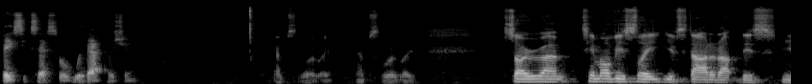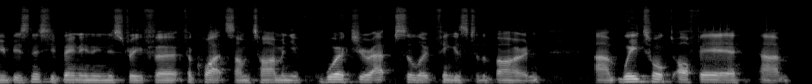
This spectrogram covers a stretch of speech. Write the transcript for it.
be successful without question. Absolutely, absolutely. So, um, Tim, obviously, you've started up this new business. You've been in the industry for, for quite some time and you've worked your absolute fingers to the bone. Um, we talked off air um,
